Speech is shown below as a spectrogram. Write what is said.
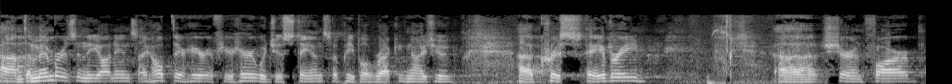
Um, the members in the audience, I hope they're here. If you're here, would you stand so people recognize you? Uh, Chris Avery, uh, Sharon Farb,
